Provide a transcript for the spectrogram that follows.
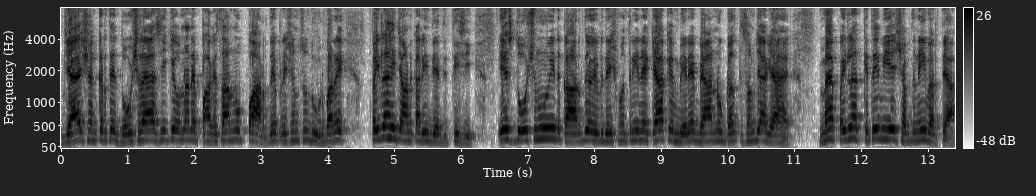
ਜੈ ਸ਼ੰਕਰ ਤੇ ਦੋਸ਼ ਲਾਇਆ ਸੀ ਕਿ ਉਹਨਾਂ ਨੇ ਪਾਕਿਸਤਾਨ ਨੂੰ ਭਾਰਤ ਦੇ ਆਪਰੇਸ਼ਨ ਸੰਧੂਰ ਬਾਰੇ ਪਹਿਲਾਂ ਹੀ ਜਾਣਕਾਰੀ ਦੇ ਦਿੱਤੀ ਸੀ। ਇਸ ਦੋਸ਼ ਨੂੰ ਹੀ ਨਕਾਰਦੇ ਹੋਏ ਵਿਦੇਸ਼ ਮੰਤਰੀ ਨੇ ਕਿਹਾ ਕਿ ਮੇਰੇ ਬਿਆਨ ਨੂੰ ਗਲਤ ਸਮਝਿਆ ਗਿਆ ਹੈ। ਮੈਂ ਪਹਿਲਾਂ ਕਿਤੇ ਵੀ ਇਹ ਸ਼ਬਦ ਨਹੀਂ ਵਰਤਿਆ।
